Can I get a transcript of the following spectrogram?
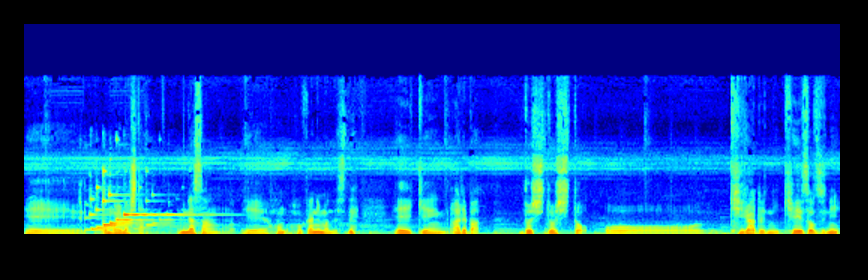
えー、思いました皆さん、えー、他にもですね意見あればどしどしと気軽に軽率に、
